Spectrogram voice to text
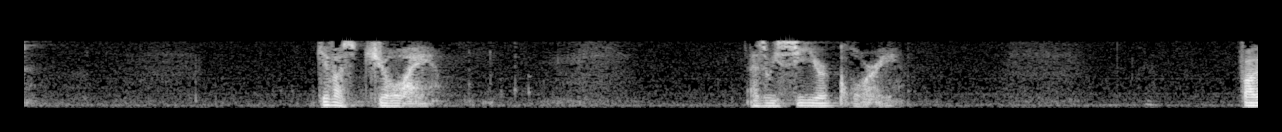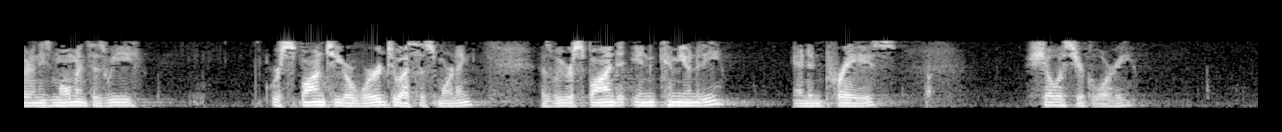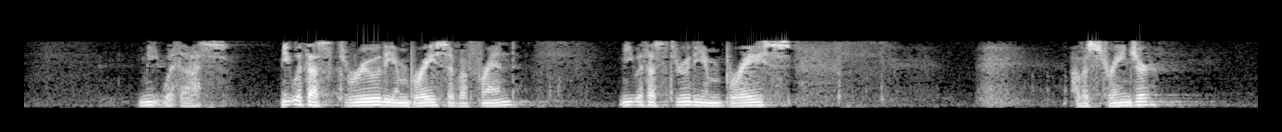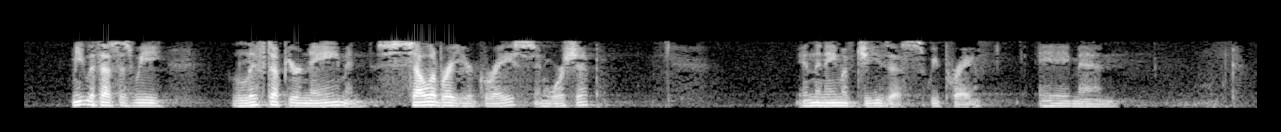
Give us joy as we see your glory. Father, in these moments as we respond to your word to us this morning, as we respond in community and in praise, show us your glory. Meet with us. Meet with us through the embrace of a friend. Meet with us through the embrace of a stranger. Meet with us as we lift up your name and celebrate your grace and worship. In the name of Jesus, we pray. Amen.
